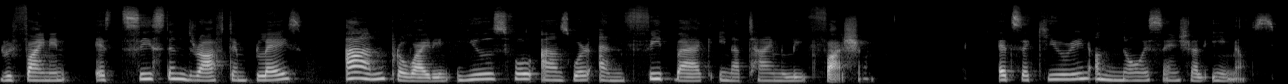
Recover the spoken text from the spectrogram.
refining existing draft templates and providing useful answer and feedback in a timely fashion. Executing on no essential emails.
